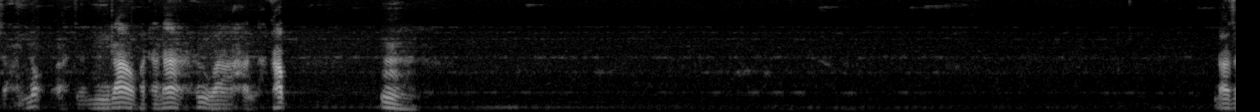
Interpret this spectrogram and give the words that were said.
สามเนาะอาจจะมีลาวพัฒนาคือว่าหันนะครับ อืม ดาวส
